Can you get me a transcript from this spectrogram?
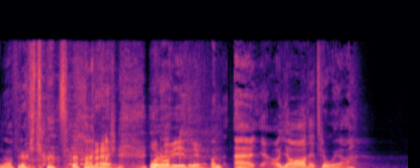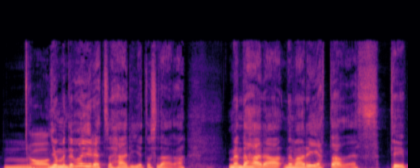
Något fruktansvärt. Nej. Var du vidrig? och, eh, ja, ja, det tror jag. Ja, Jo men det var ju rätt så härligt och sådär. Men det här äh, när man retades, typ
